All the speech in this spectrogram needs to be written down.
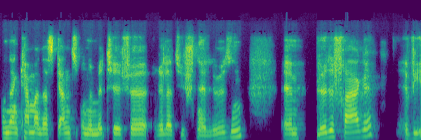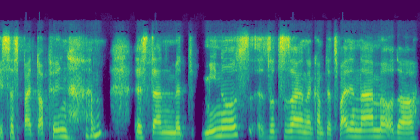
Und dann kann man das ganz ohne Mithilfe relativ schnell lösen. Ähm, blöde Frage, wie ist das bei Doppelnamen? Ist dann mit Minus sozusagen, dann kommt der zweite Name oder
